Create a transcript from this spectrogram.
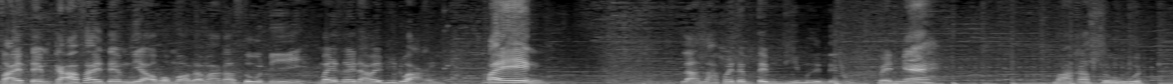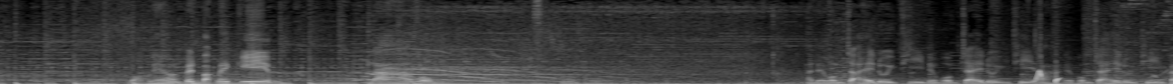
ใส่เต็มกราฟใส่เต็มเหนียวผมบอกแล้วมากระสูตรนี้ไม่เคยทำให้ผิดหวังเป้งแล้วรับไปเต็มๆที่หมื่นหนึ่งเป็นไง มากระสูตรบอกแล้วมันเป็นบั๊กในเกมนะครับผมเดี๋ยวผมจะให้ดูอีกทีเดี๋ยวผมจะให้ดูอีกทีอะเดี๋ยวผมจะให้ดูอีกทีไป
